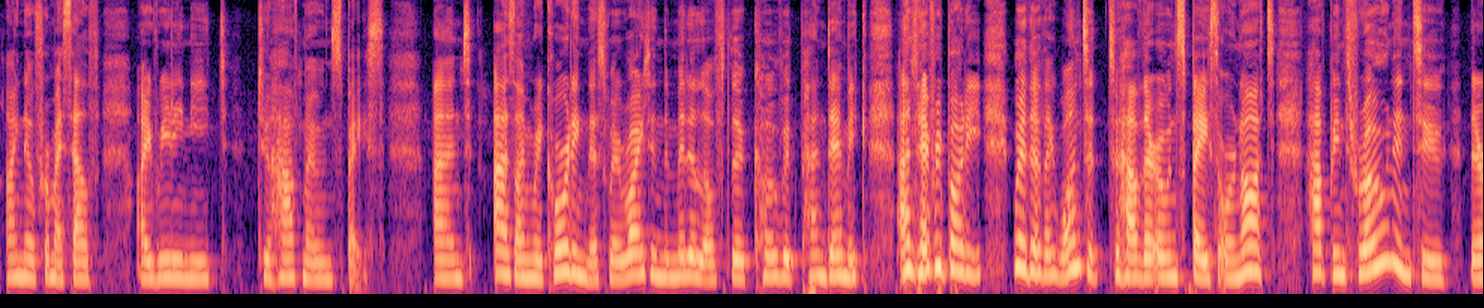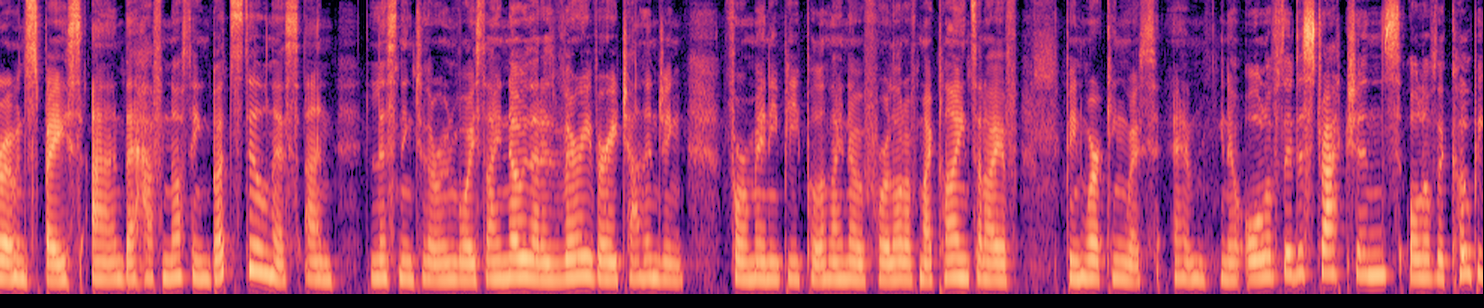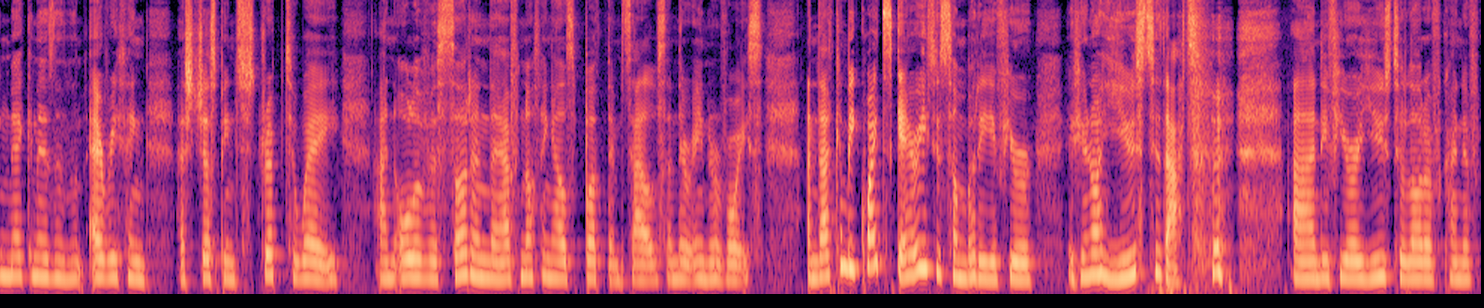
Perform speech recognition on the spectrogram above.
I know for myself, I really need to have my own space. And as I'm recording this, we're right in the middle of the COVID pandemic, and everybody, whether they wanted to have their own space or not, have been thrown into their own space and they have nothing but stillness and listening to their own voice. I know that is very, very challenging for many people, and I know for a lot of my clients that I have been working with, um, you know, all of the distractions, all of the coping mechanisms, everything has just been stripped away. And all of a sudden, they have nothing else but themselves and their inner voice, and that can be quite scary to somebody if you're if you're not used to that, and if you're used to a lot of kind of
